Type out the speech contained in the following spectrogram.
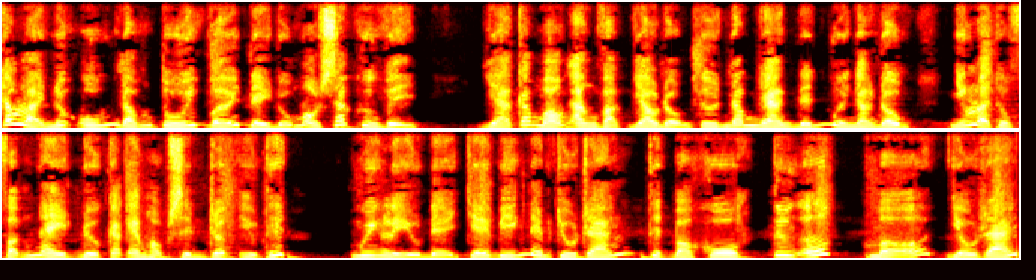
Các loại nước uống đóng túi với đầy đủ màu sắc hương vị. Giá các món ăn vặt dao động từ 5.000 đến 10.000 đồng. Những loại thực phẩm này được các em học sinh rất yêu thích. Nguyên liệu để chế biến nem chua rán, thịt bò khô, tương ớt, mỡ, dầu rán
